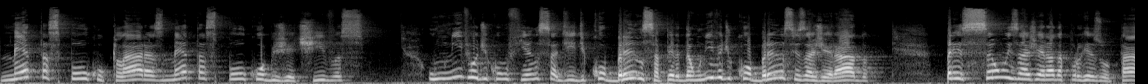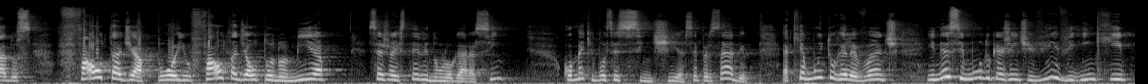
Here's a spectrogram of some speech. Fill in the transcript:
metas pouco claras, metas pouco objetivas, um nível de confiança, de, de cobrança, perdão, um nível de cobrança exagerado, pressão exagerada por resultados, falta de apoio, falta de autonomia. Você já esteve num lugar assim? Como é que você se sentia? Você percebe? Aqui é muito relevante. E nesse mundo que a gente vive, em que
